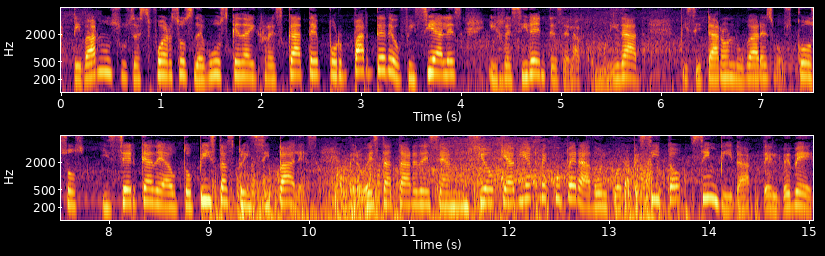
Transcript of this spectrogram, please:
activaron sus esfuerzos de búsqueda y rescate por parte de oficiales y residentes de la comunidad. Visitaron lugares boscosos y cerca de autopistas principales, pero esta tarde se anunció que habían recuperado el cuerpecito sin vida del bebé.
